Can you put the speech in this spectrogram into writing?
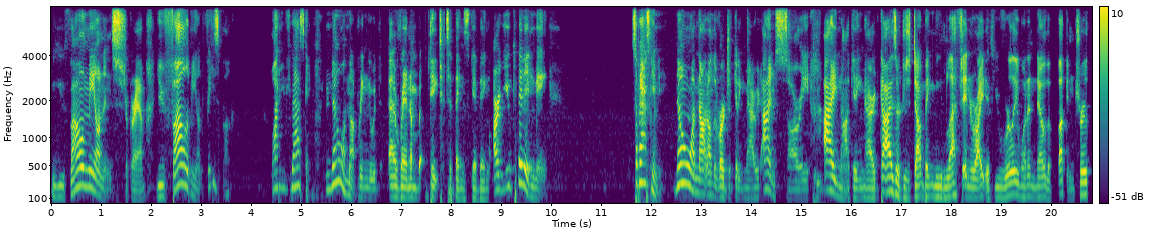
you follow me on Instagram, you follow me on Facebook. Why do you keep asking? No, I'm not bringing you a, a random date to Thanksgiving. Are you kidding me? Stop asking me. No, I'm not on the verge of getting married. I'm sorry. I'm not getting married. Guys are just dumping me left and right. If you really want to know the fucking truth,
